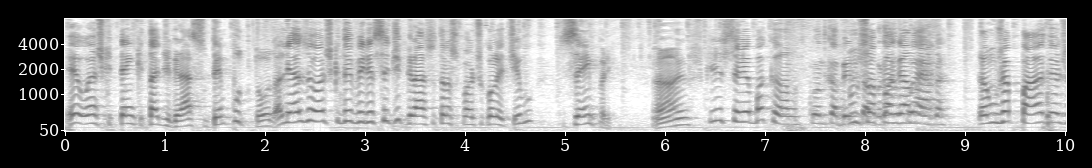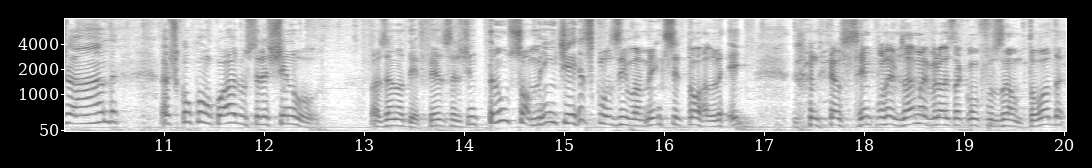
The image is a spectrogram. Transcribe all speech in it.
Eu acho que tem que estar de graça o tempo todo. Aliás, eu acho que deveria ser de graça o transporte coletivo sempre. Ah, acho que seria bacana. Quando o cabelo Não tá pagar branco, nada. Então já paga, já anda. Acho que eu concordo, o Celestino fazendo a defesa, o Celestino tão somente, exclusivamente citou a lei. Eu sempre polemizava, mas virou essa confusão toda.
